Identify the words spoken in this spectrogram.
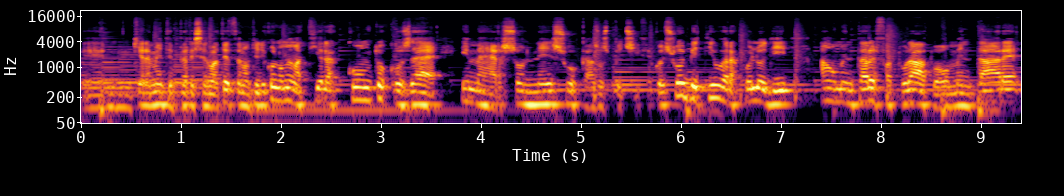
eh, chiaramente per riservatezza non ti dico il nome, ma ti racconto cos'è emerso nel suo caso specifico. Il suo obiettivo era quello di aumentare il fatturato, aumentare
